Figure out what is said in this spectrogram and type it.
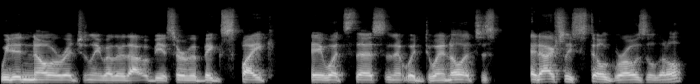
We didn't know originally whether that would be a sort of a big spike hey, what's this? And it would dwindle. It just, it actually still grows a little.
